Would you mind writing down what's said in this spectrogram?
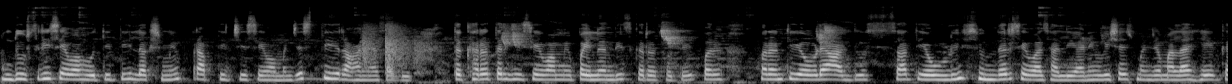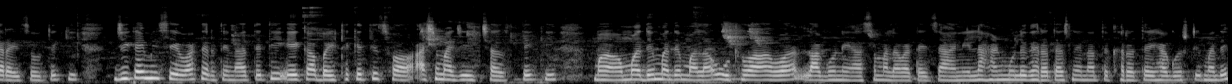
दुसरी सेवा होती ती लक्ष्मी प्राप्तीची सेवा म्हणजे स्थिर राहण्यासाठी. तर खरं तर ही सेवा मी पहिल्यांदाच करत होते. पर परंतु एवढ्या आठ दिवसात एवढी सुंदर सेवा झाली आणि विशेष म्हणजे मला हे करायचं होतं की जी काही मी सेवा करते ना तर ती एका बैठकीतच व्हावं अशी माझी इच्छा असते की म मध्ये मध्ये मला उठवावं लागू नये असं मला वाटायचं. आणि लहान मुलं घरात असले ना तर खरं तर ह्या गोष्टीमध्ये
